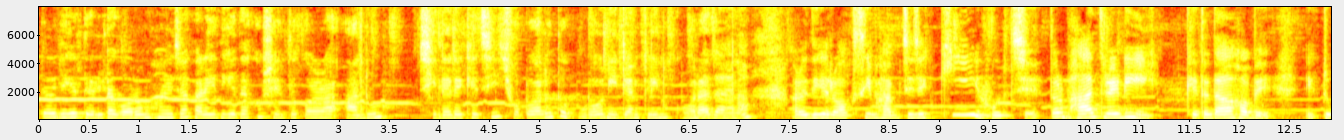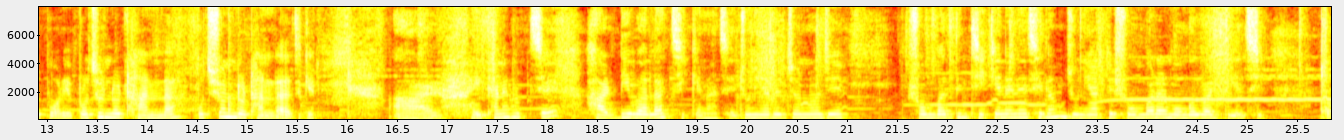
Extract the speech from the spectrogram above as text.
তো ওইদিকে তেলটা গরম হয়ে যাক, আর এইদিকে দেখো সেদ্ধ করা আলু ছিলে রেখেছি। ছোট আলু তো পুরো নিট অ্যান্ড ক্লিন করা যায় না। আর ওইদিকে রক্সি ভাবছে যে কি হচ্ছে? তোর ভাত রেডি খেতে দেওয়া হবে একটু পরে। প্রচণ্ড ঠান্ডা প্রচণ্ড ঠান্ডা আজকে। আর এখানে হচ্ছে হাড্ডিওয়ালা চিকেন আছে। জুনিয়রের জন্য যে সোমবার দিন চিকেন এনেছিলাম, জুনিয়রকে সোমবার আর মঙ্গলবার দিয়েছি। তো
